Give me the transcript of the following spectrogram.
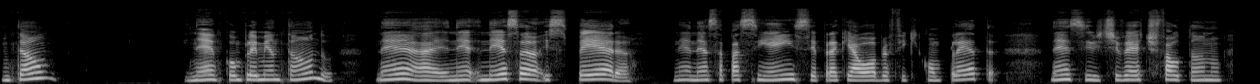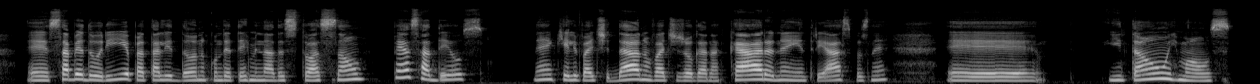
Então, né, complementando, né, nessa espera, né, nessa paciência para que a obra fique completa, né, se estiver te faltando é, sabedoria para estar tá lidando com determinada situação, peça a Deus, né, que Ele vai te dar, não vai te jogar na cara, né, entre aspas, né. É, então, irmãos,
